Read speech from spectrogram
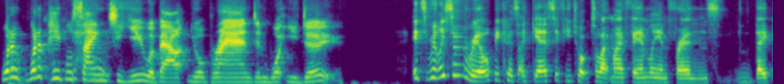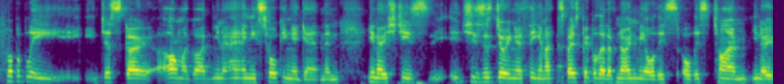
what are, what are people saying to you about your brand and what you do? It's really surreal because I guess if you talk to like my family and friends, they probably just go, "Oh my God, you know, Amy's talking again," and you know, she's she's just doing her thing. And I suppose people that have known me all this all this time, you know,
